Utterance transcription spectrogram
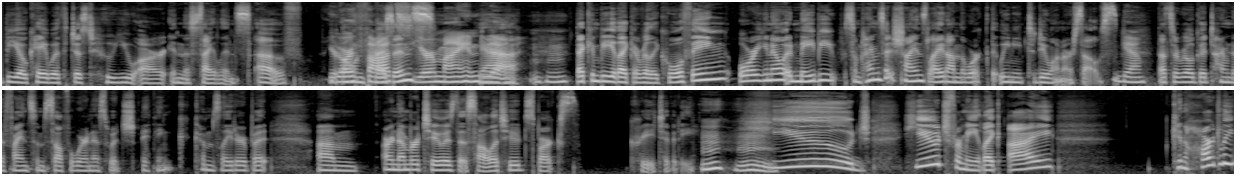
be okay with just who you are in the silence of your, your own thoughts, presence. your mind. Yeah. Yeah. hmm that can be like a really cool thing, or you know, it maybe sometimes it shines light on the work that we need to do on ourselves. Yeah. That's a real good time to find some self awareness, which I think comes later. But um, our number two is that solitude sparks creativity. hmm Huge, huge for me. Like I can hardly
